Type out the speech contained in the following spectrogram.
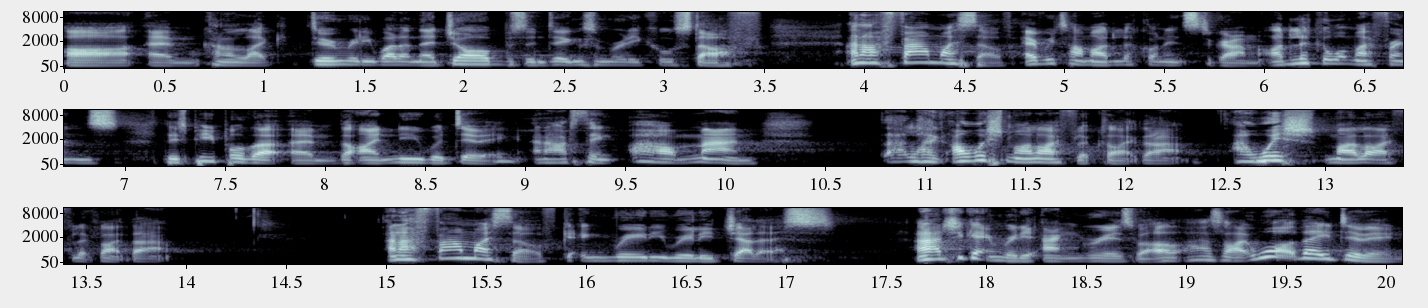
are um, kind of like doing really well in their jobs and doing some really cool stuff. And I found myself every time I'd look on Instagram, I'd look at what my friends, these people that um, that I knew were doing, and I'd think, oh man, like I wish my life looked like that. I wish my life looked like that. And I found myself getting really, really jealous and actually getting really angry as well. I was like, what are they doing?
